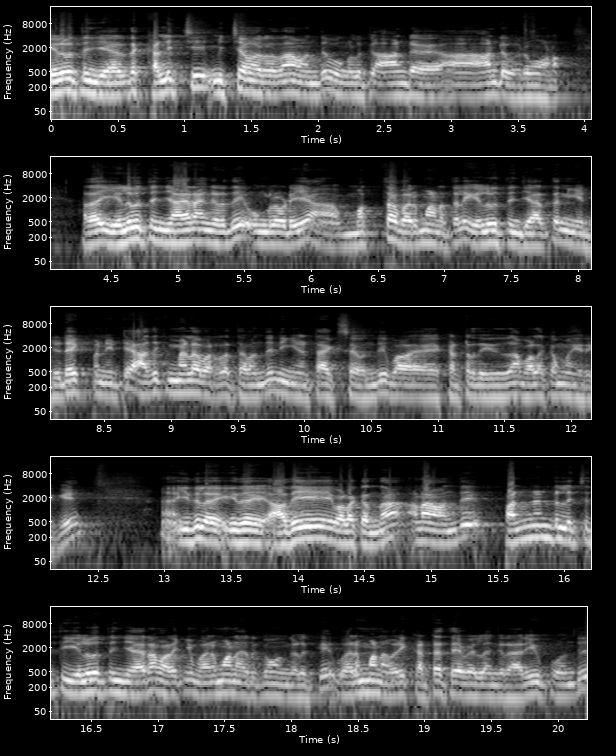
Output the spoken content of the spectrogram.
எழுபத்தஞ்சாயிரத்தை கழித்து மிச்சம் வர்றது வந்து உங்களுக்கு ஆண்டு ஆண்டு வருமானம். அதாவது எழுபத்தஞ்சாயிரங்கிறது உங்களுடைய மொத்த வருமானத்தில் எழுபத்தஞ்சாயிரத்தை நீங்கள் டிடெக்ட் பண்ணிவிட்டு அதுக்கு மேலே வர்றதை வந்து நீங்கள் டேக்ஸை வந்து வ கட்டுறது இதுதான் வழக்கமாக இருக்குது இதில் இது அதே வழக்கம்தான். ஆனால் வந்து பன்னெண்டு லட்சத்தி எழுபத்தஞ்சாயிரம் வரைக்கும் வருமானம் இருக்கவங்களுக்கு வருமான வரி கட்ட தேவையில்லைங்கிற அறிவிப்பு வந்து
